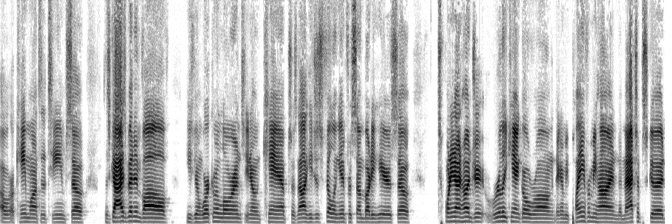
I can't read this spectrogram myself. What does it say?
or came onto the team. So this guy's been involved. He's been working with Lawrence, you know, in camp. So it's not like he's just filling in for somebody here. So 2,900 really can't go wrong. They're going to be playing from behind. The matchup's good.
